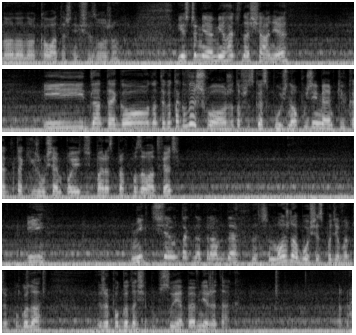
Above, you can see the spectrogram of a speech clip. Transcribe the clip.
No, no, no, koła też niech się złożą. Jeszcze miałem jechać na sianie i dlatego, dlatego tak wyszło, że to wszystko jest późno. Później miałem kilka takich, że musiałem pojeździć, parę spraw pozałatwiać. I nikt się tak naprawdę, znaczy można było się spodziewać, że pogoda, że pogoda się popsuje, pewnie, że tak. Dobra.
